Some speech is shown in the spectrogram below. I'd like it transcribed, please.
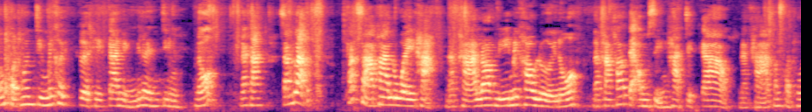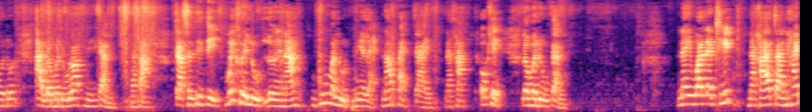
ต้องขอโทษจริงไม่เคยเกิดเหตุการณ์อย่างนี้เลยจริงๆเนาะนะคะสำหรับทักษาพารวยค่ะนะคะ รอบนี้ไม่เข้าเลยเนาะนะคะเข้าแต่อมสินค่ะ79นะคะ ต้องขอโทษด้วยอะเรามาดูรอบนี้กันนะคะ จากสถิติไม่เคยหลุดเลยนะเพิ่งมาหลุดเนี่ยแหละน่าแปลกใจนะคะ โอเค เรามาดูกัน ในวันอาทิตย์นะคะ อาจารย์ให้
